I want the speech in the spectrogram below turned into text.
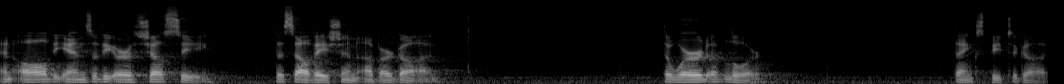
and all the ends of the earth shall see the salvation of our God. The word of Lord. Thanks be to God.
